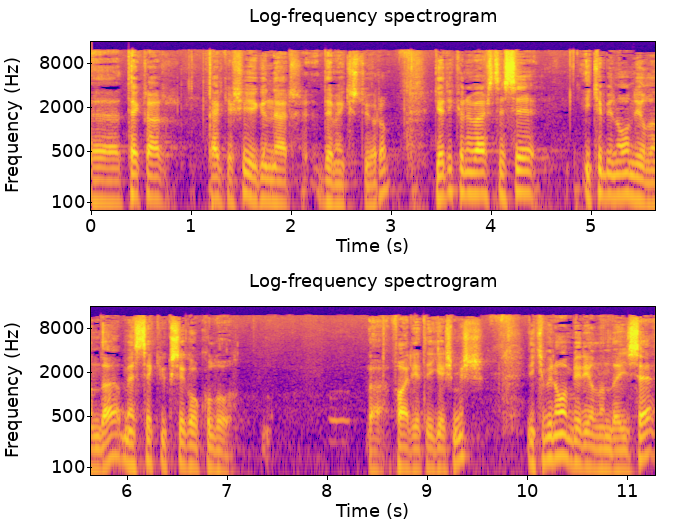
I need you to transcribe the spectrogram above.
Ee, tekrar herkese iyi günler demek istiyorum. Gedik Üniversitesi 2010 yılında Meslek Yüksekokulu da faaliyete geçmiş. 2011 yılında ise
